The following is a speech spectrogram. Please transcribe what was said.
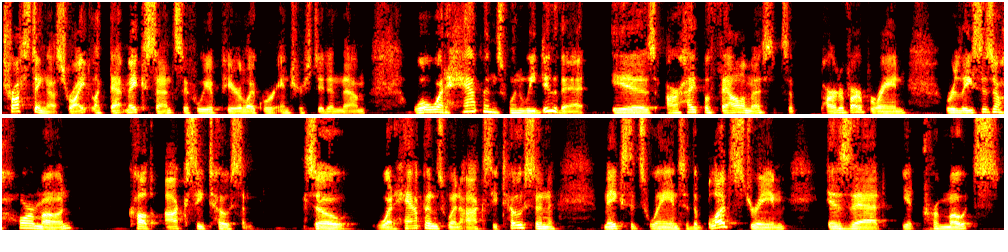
trusting us, right? Like that makes sense if we appear like we're interested in them. Well, what happens when we do that is our hypothalamus, it's a part of our brain, releases a hormone called oxytocin. So what happens when oxytocin makes its way into the bloodstream is that it promotes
